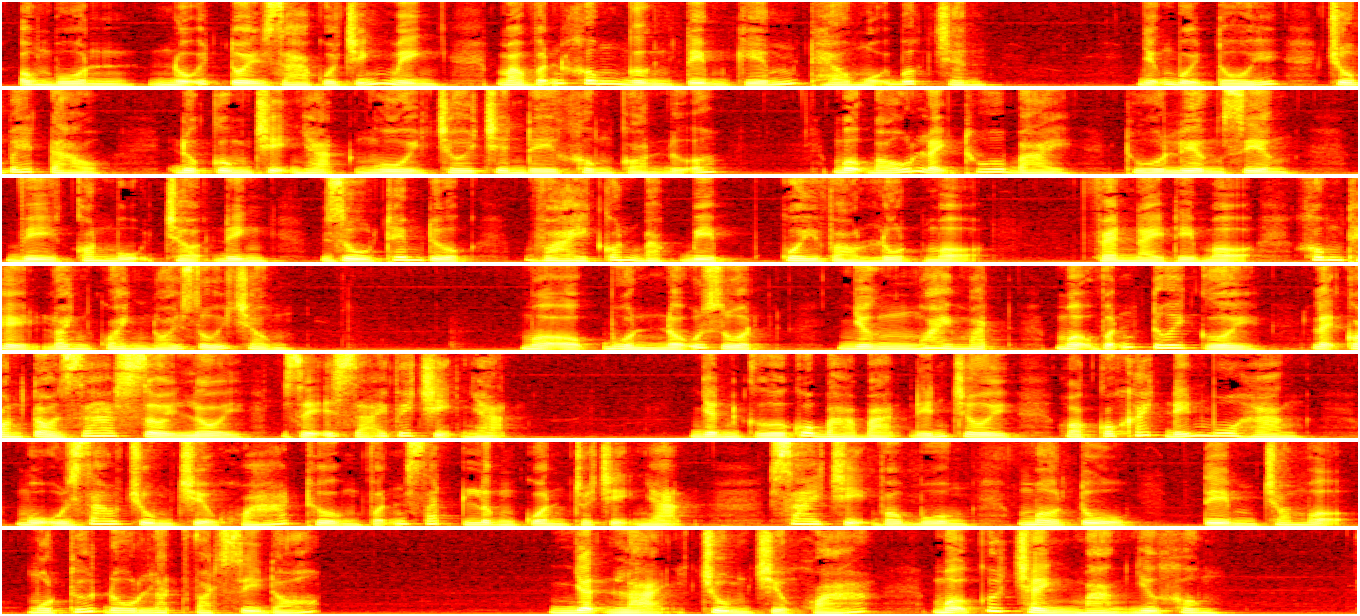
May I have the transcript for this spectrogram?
Ông buồn nỗi tuổi già của chính mình mà vẫn không ngừng tìm kiếm theo mỗi bước chân. Những buổi tối, chú bé Tào được cùng chị Nhạn ngồi chơi trên đê không còn nữa. Mợ báu lại thua bài, thua liềng xiềng vì con mụ chợ đinh dù thêm được vài con bạc bịp quây vào lột mợ. Phen này thì mợ không thể loanh quanh nói dối chồng. Mợ buồn nẫu ruột, nhưng ngoài mặt mợ vẫn tươi cười, lại còn tỏ ra sời lời, dễ dãi với chị Nhạn. Nhân cứ có bà bạn đến chơi hoặc có khách đến mua hàng, mụ giao chùm chìa khóa thường vẫn dắt lưng quần cho chị Nhạn, sai chị vào buồng, mở tủ, tìm cho mợ một thứ đồ lặt vặt gì đó. Nhận lại chùm chìa khóa, mợ cứ chành mảng như không.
